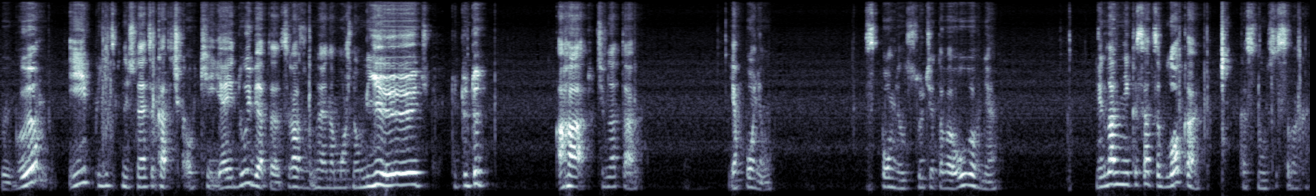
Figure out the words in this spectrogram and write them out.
Прыгаю. И, в принципе, начинается каточка. Окей, я иду, ребята, сразу, наверное, можно умереть. Темнота. Я понял. Вспомнил суть этого уровня. Мне главное не касаться блока. Коснулся собака.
